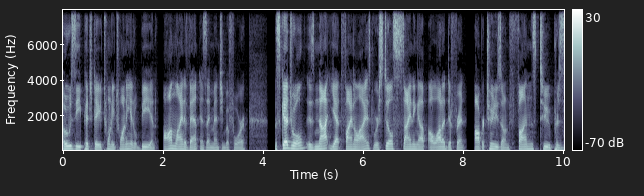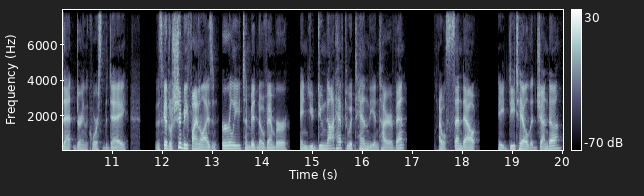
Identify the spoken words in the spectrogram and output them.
OZ Pitch Day 2020. It'll be an online event, as I mentioned before. The schedule is not yet finalized. We're still signing up a lot of different Opportunity Zone funds to present during the course of the day. The schedule should be finalized in early to mid November, and you do not have to attend the entire event. I will send out a detailed agenda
